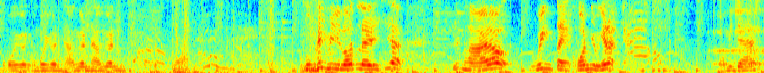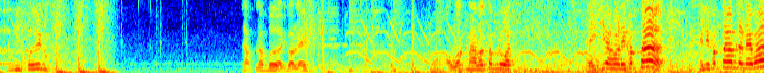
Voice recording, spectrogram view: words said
ขโมยเงินขโมยเงินหาเงินหาเงินกูไม่มีรถเลยเชี่ยชิบหายแล้ววิ่งเตะคนอยู่อย่างเงี้ยแหละมีแดชมีปืนกลับระเบิดก่อนเลย เอารถมารถตำรวจ ไอ้เชี่ยเฮลิคอปเตอร์ เฮลิคอปเตอร์มาจากไหนวะ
